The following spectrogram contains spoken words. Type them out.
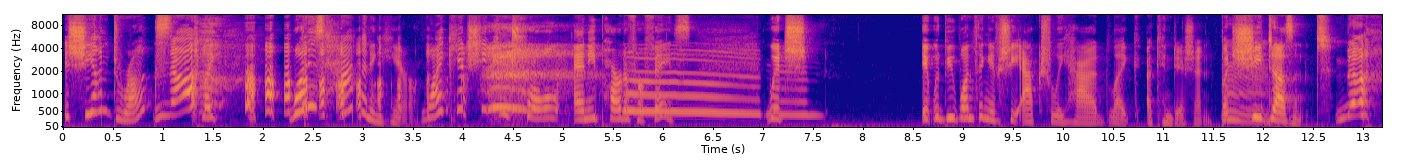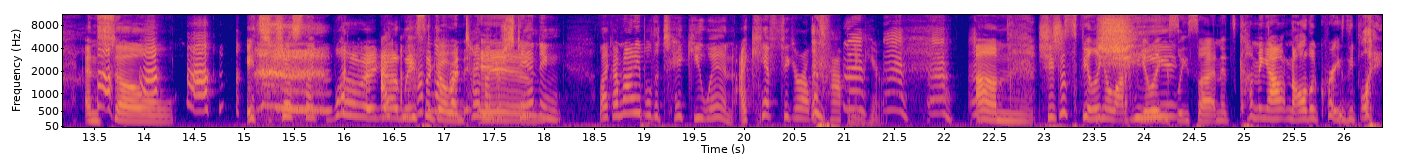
is she on drugs? No. Like what is happening here? Why can't she control any part of her face? Which it would be one thing if she actually had like a condition, but Hmm. she doesn't. No. And so it's just like what Oh my I- God, I'm Lisa having a going hard time in. understanding. Like I'm not able to take you in. I can't figure out what's happening here. Um, She's just feeling a lot of feelings, Lisa, and it's coming out in all the crazy places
